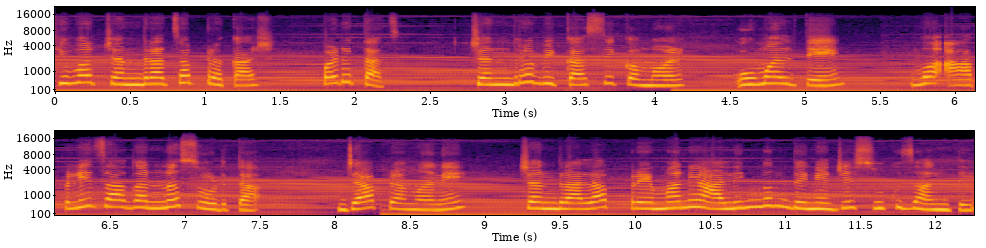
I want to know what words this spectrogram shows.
किंवा चंद्राचा प्रकाश पडताच चंद्रविकासी कमळ उमलते व आपली जागा न सोडता ज्याप्रमाणे चंद्राला प्रेमाने आलिंगन देण्याचे सुख जाणते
